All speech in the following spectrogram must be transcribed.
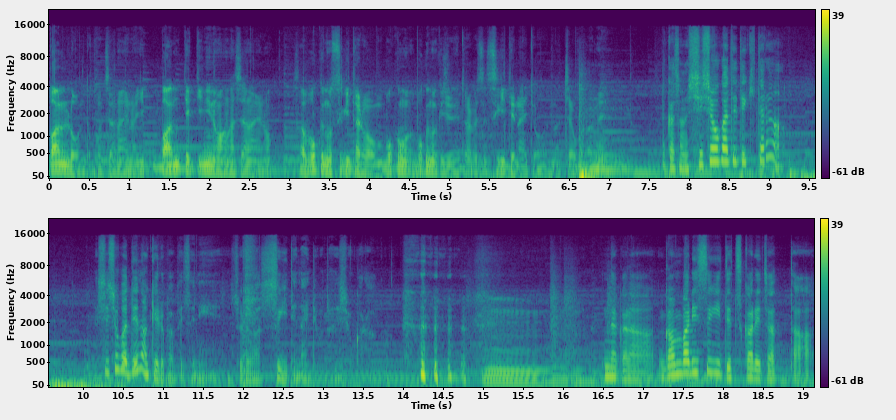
般論ってことじゃないの？一般的にの話じゃないの、さあ僕の過ぎたるは僕も僕の基準で言ったら別に過ぎてないってことになっちゃうからね、うん。だからその支障が出てきたら支障が出なければ別にそれは過ぎてないってことでしょうから。うーんだから頑張りすぎて疲れちゃった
